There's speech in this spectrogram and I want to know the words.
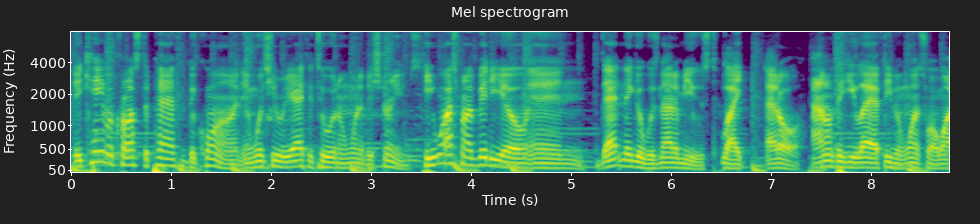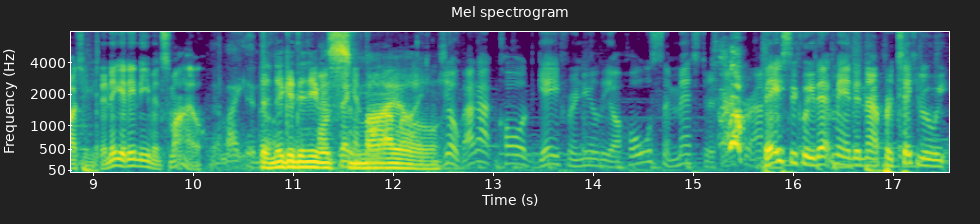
it came across the path of Daquan in which he reacted to it on one of his streams. He watched my video and that nigga was not amused. Like, at all. I don't think he laughed even once while watching it. The nigga didn't even smile. The nigga didn't even On second thought, smile. like, Joke, I got called gay for nearly a whole semester. Basically, that man did not particularly,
